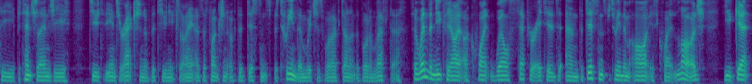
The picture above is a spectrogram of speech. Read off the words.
the potential energy due to the interaction of the two nuclei as a function of the distance between them, which is what I've done at the bottom left there. So when the nuclei are quite well separated and the distance between them r is quite large, you get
